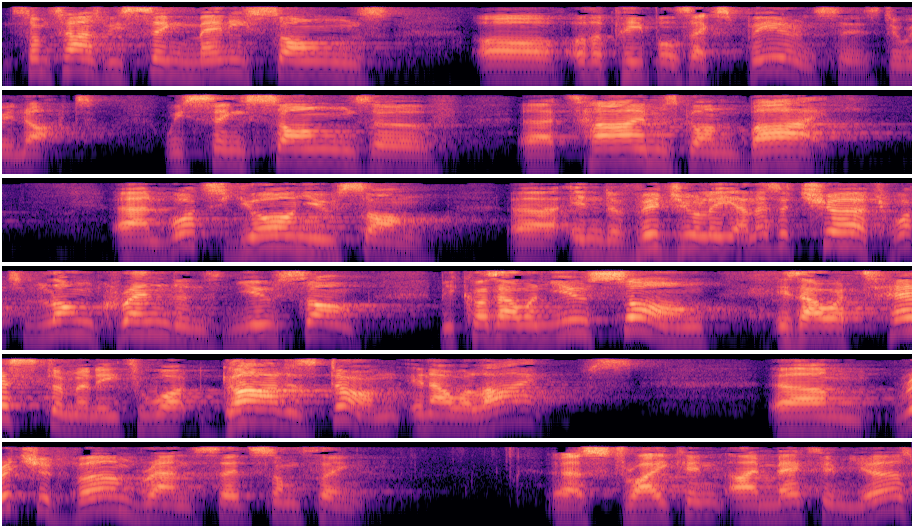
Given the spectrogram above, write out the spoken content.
And sometimes we sing many songs of other people's experiences, do we not? We sing songs of uh, times gone by. And what's your new song? Uh, individually and as a church, what's Long Crendon's new song? Because our new song is our testimony to what God has done in our lives. Um, Richard Wurmbrand said something uh, striking. I met him years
